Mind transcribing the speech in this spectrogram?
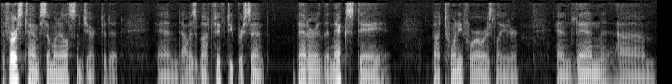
the first time someone else injected it. And I was about 50% better the next day, about 24 hours later. And then um,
